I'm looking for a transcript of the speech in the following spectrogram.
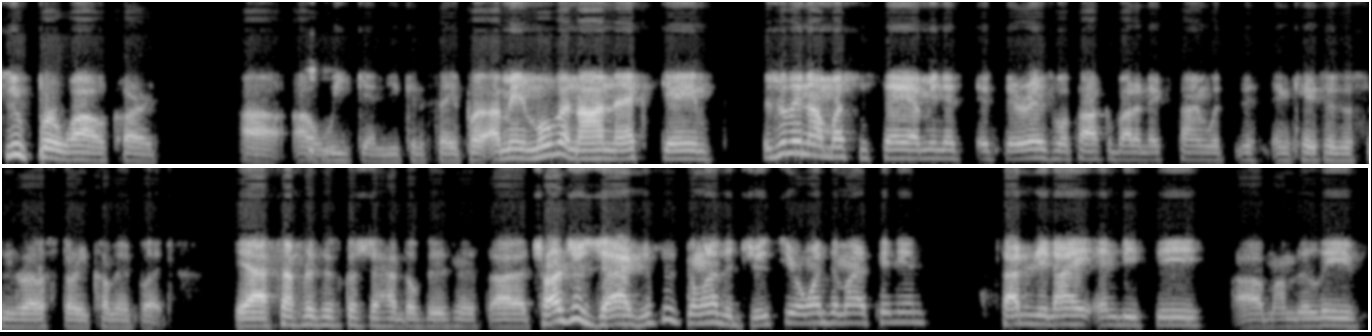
super wild card uh a weekend you can say. But I mean, moving on, next game. There's really not much to say. I mean, if if there is, we'll talk about it next time with this in case there's a Cinderella story coming. But yeah, San Francisco should handle business. Uh, Chargers Jags. This is one of the juicier ones in my opinion. Saturday night, NBC. Um, I believe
